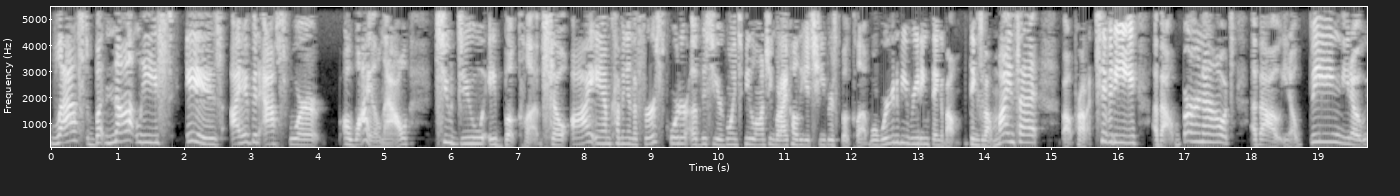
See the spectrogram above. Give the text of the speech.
Last but not least, is I have been asked for a while now to do a book club. So I am coming in the first quarter of this year going to be launching what I call the Achievers Book Club, where we're going to be reading thing about things about mindset, about productivity, about burnout, about, you know, being, you know,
